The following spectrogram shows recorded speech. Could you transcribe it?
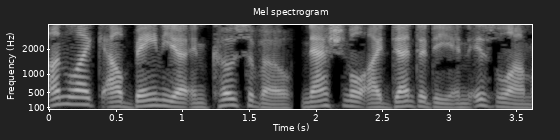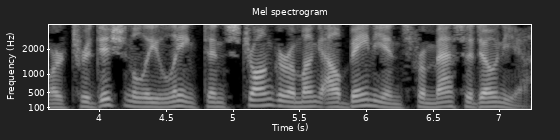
Unlike Albania and Kosovo, national identity and Islam are traditionally linked and stronger among Albanians from Macedonia.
